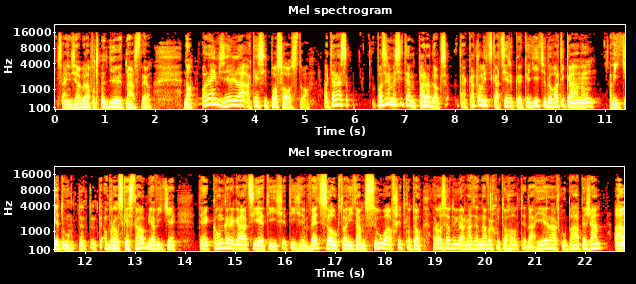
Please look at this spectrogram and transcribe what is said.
sa im zjavila potom 19. No, ona im zjelila akési posolstvo. A teraz pozrieme si ten paradox. Tá katolická církev, keď idete do Vatikánu a vidíte tu obrovské stavby a vidíte tie kongregácie tých, tých vedcov, ktorí tam sú a všetko to rozhodujú a na, na vrchu toho teda hierarchu pápeža. A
